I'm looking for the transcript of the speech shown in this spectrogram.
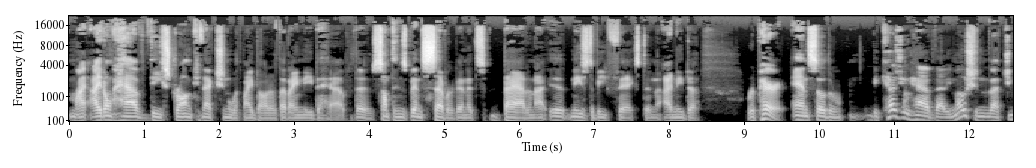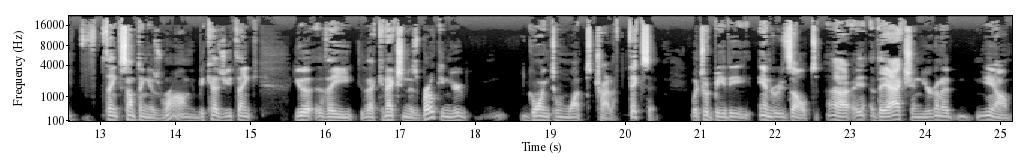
my, I don't have the strong connection with my daughter that I need to have. The, something's been severed and it's bad and I, it needs to be fixed and I need to repair it. And so the, because you have that emotion that you think something is wrong because you think you the the connection is broken, you're going to want to try to fix it, which would be the end result. Uh, the action you're going to you know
